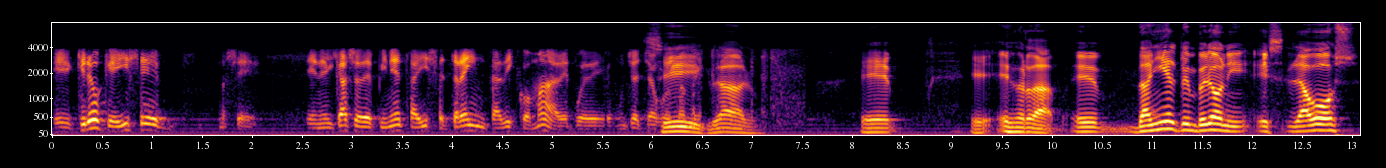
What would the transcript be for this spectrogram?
eh, creo que hice, no sé, en el caso de Spinetta hice 30 discos más después de Muchacha Sí, claro. Eh, eh, es verdad. Eh, Daniel Temperoni es la voz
